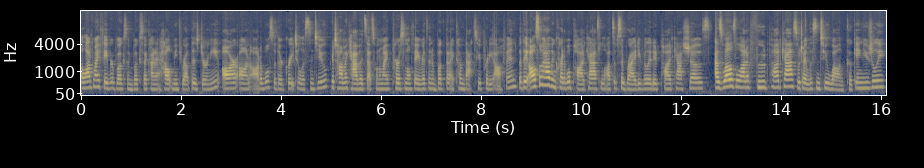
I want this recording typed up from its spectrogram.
A lot of my favorite books and books that kind of help me throughout this journey are on Audible, so they're great to listen to. Atomic Habits, that's one of my personal favorites and a book that I come back to pretty often. But they also have incredible podcasts, lots of sobriety related podcast shows, as well as a lot of food podcasts, which I listen to while I'm cooking usually.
